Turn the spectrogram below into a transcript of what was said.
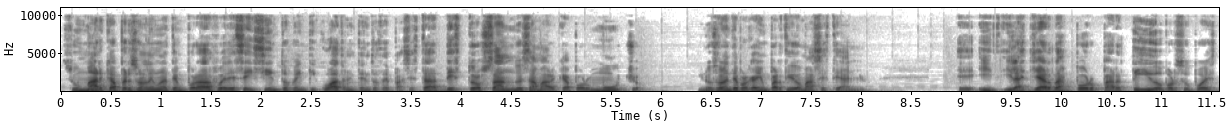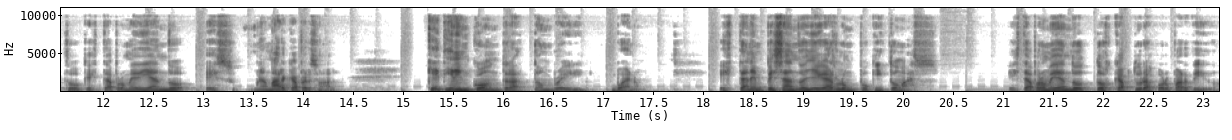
Su marca personal en una temporada fue de 624 intentos de pase. Está destrozando esa marca por mucho. Y no solamente porque hay un partido más este año. Eh, y, las yardas por partido, por supuesto, que está promediando es una marca personal. ¿Qué tiene en contra Tom Brady? Bueno, están empezando a llegarlo un poquito más. Está promediando dos capturas por partido,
